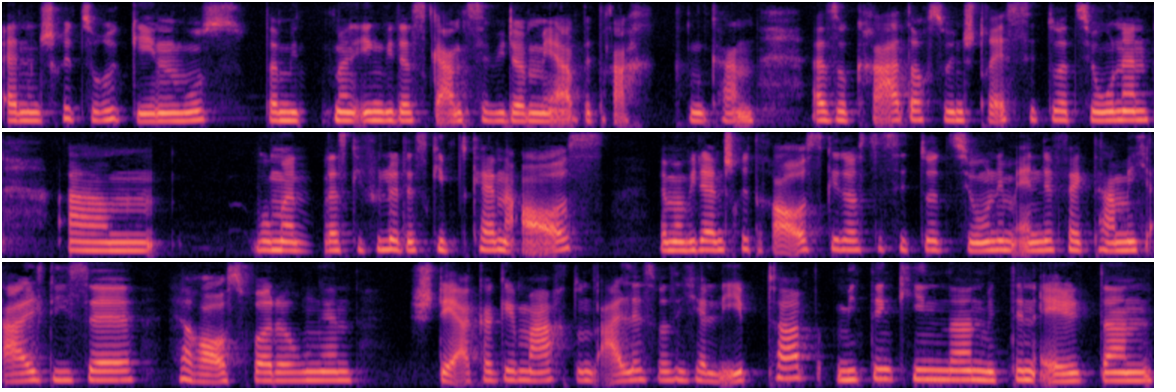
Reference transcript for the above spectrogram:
einen Schritt zurückgehen muss, damit man irgendwie das Ganze wieder mehr betrachten kann. Also gerade auch so in Stresssituationen, ähm, wo man das Gefühl hat, es gibt kein Aus, wenn man wieder einen Schritt rausgeht aus der Situation, im Endeffekt haben mich all diese Herausforderungen stärker gemacht und alles, was ich erlebt habe mit den Kindern, mit den Eltern,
